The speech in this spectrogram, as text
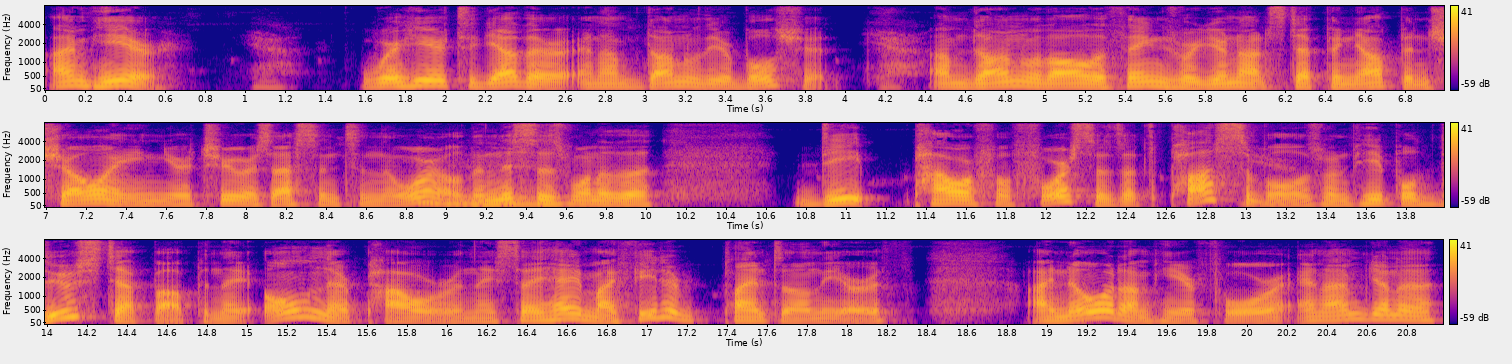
I'm here. Yeah. We're here together and I'm done with your bullshit. I'm done with all the things where you're not stepping up and showing your truest essence in the world. And this mm-hmm. is one of the deep, powerful forces that's possible is when people do step up and they own their power and they say, Hey, my feet are planted on the earth. I know what I'm here for, and I'm going to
